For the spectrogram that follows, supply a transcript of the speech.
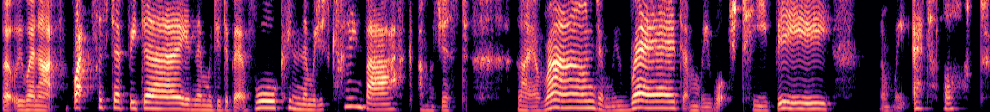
But we went out for breakfast every day and then we did a bit of walking and then we just came back and we just lay around and we read and we watched TV and we ate a lot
